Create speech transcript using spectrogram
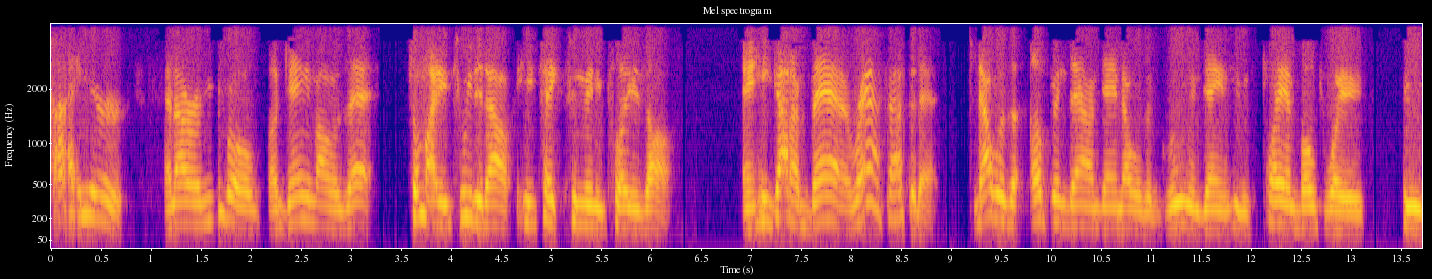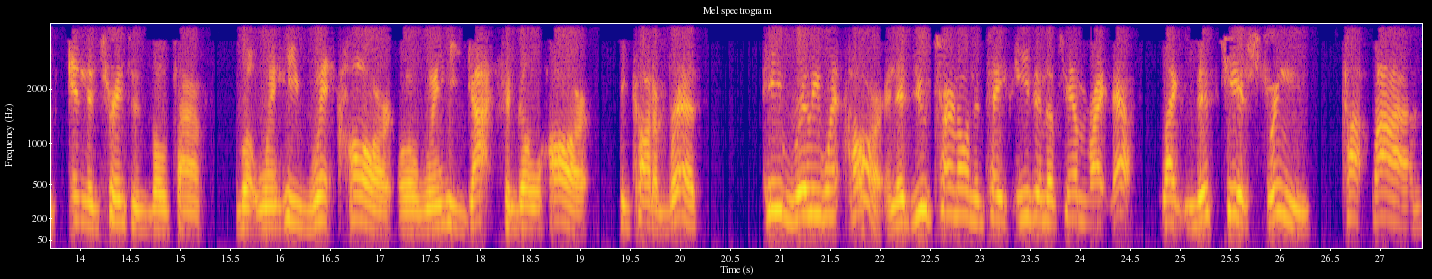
tired. And I remember a game I was at, somebody tweeted out he take too many plays off. And he got a bad rap after that. That was an up and down game. That was a grueling game. He was playing both ways. He was in the trenches both times. But when he went hard or when he got to go hard, he caught a breath. He really went hard. And if you turn on the tape even of him right now, like this kid streams top five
